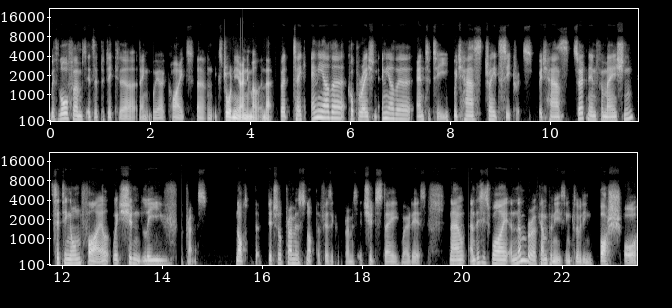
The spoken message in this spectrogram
with law firms, it's a particular thing. We are quite an extraordinary animal in that. But take any other corporation, any other entity which has trade secrets, which has certain information sitting on file, which shouldn't leave the premise not the digital premise, not the physical premise. It should stay where it is. Now, and this is why a number of companies, including Bosch or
